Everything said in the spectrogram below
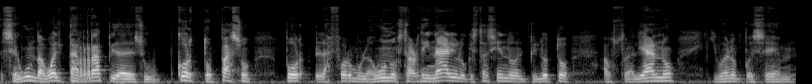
segunda vuelta rápida de su corto paso por la Fórmula 1. Extraordinario lo que está haciendo el piloto australiano. Y bueno, pues em,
